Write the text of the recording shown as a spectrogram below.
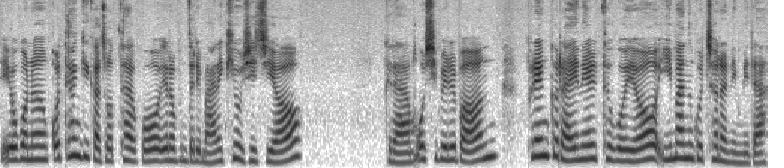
자, 요거는 꽃향기가 좋다고 여러분들이 많이 키우시지요. 그 다음 51번 프랭크 라인헬트고요. 29,000원입니다.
